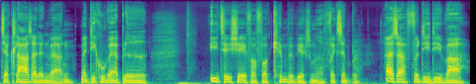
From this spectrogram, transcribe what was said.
til at klare sig i den verden. Men de kunne være blevet IT-chefer for kæmpe virksomheder, for eksempel. Altså, fordi de var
